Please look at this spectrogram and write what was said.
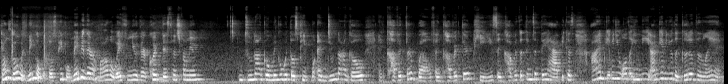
Don't go with mingle with those people. Maybe they're a mile away from you, they're a quick distance from you. Do not go mingle with those people and do not go and covet their wealth and covet their peace and covet the things that they have because I'm giving you all that you need. I'm giving you the good of the land.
